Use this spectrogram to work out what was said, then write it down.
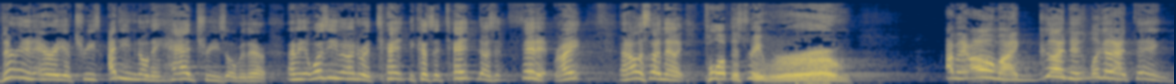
they're in an area of trees. I didn't even know they had trees over there. I mean, it wasn't even under a tent because a tent doesn't fit it, right? And all of a sudden they like pull up the tree. I'm like, oh my goodness, look at that thing.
